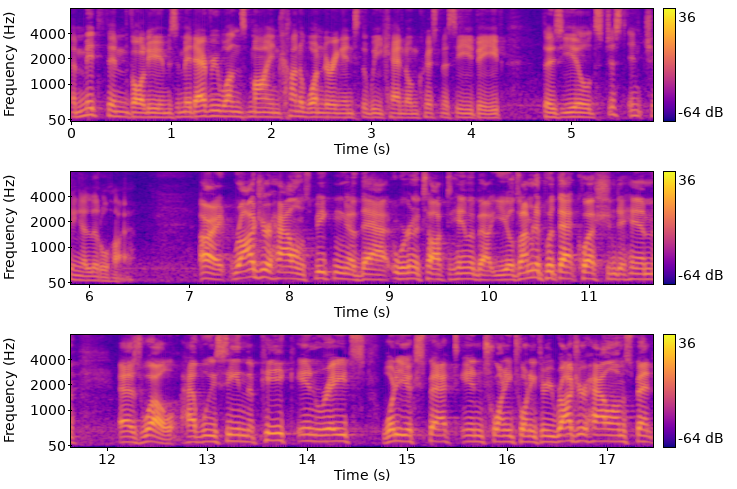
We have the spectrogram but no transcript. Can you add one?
amid thin volumes, amid everyone's mind kind of wandering into the weekend on Christmas Eve Eve, those yields just inching a little higher. All right, Roger Hallam, speaking of that, we're going to talk to him about yields. I'm going to put that question to him as well. Have we seen the peak in rates? What do you expect in 2023? Roger Hallam spent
